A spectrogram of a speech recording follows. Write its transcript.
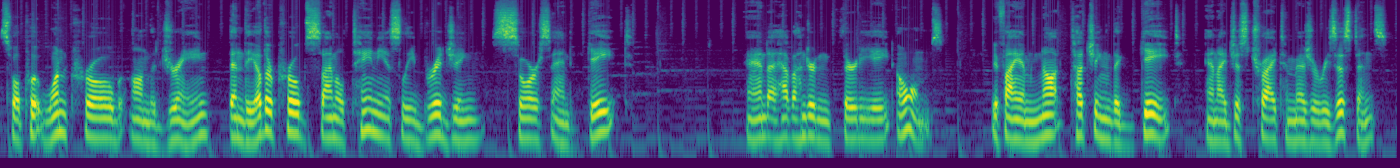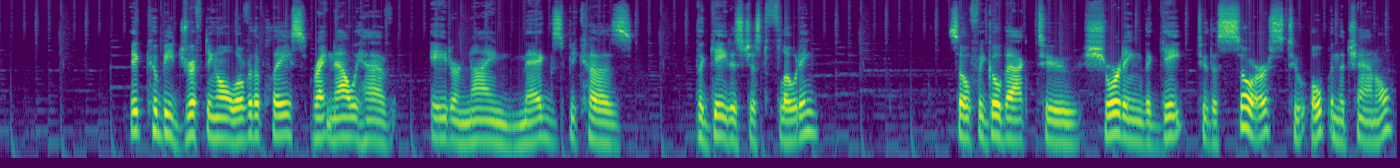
So I'll put one probe on the drain, then the other probe simultaneously bridging source and gate, and I have 138 ohms. If I am not touching the gate and I just try to measure resistance, it could be drifting all over the place. Right now we have eight or nine megs because the gate is just floating. So if we go back to shorting the gate to the source to open the channel,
